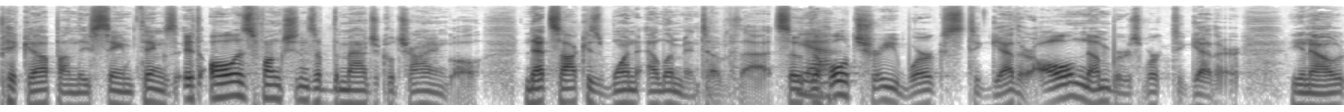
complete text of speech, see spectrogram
pick up on these same things. It all is functions of the magical triangle. Netzach is one element of that. So the whole tree works together. All numbers work together. You know,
